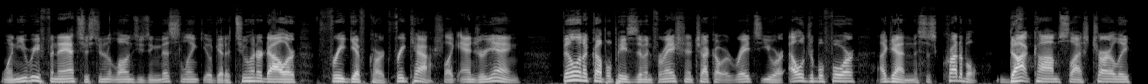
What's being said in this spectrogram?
When you refinance your student loans using this link, you'll get a $200 free gift card, free cash, like Andrew Yang. Fill in a couple pieces of information and check out what rates you are eligible for. Again, this is credible.com slash Charlie.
